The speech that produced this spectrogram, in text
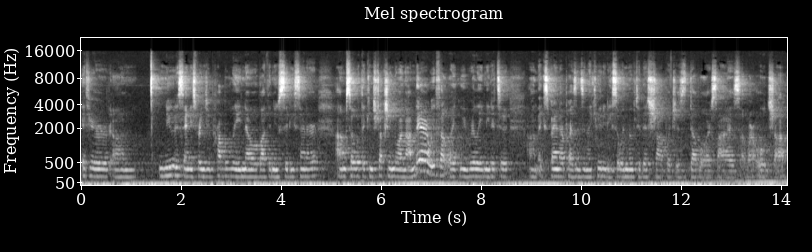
If you're um, new to Sandy Springs, you probably know about the new city center. Um, so with the construction going on there, we felt like we really needed to um, expand our presence in the community. So we moved to this shop, which is double our size of our old shop.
